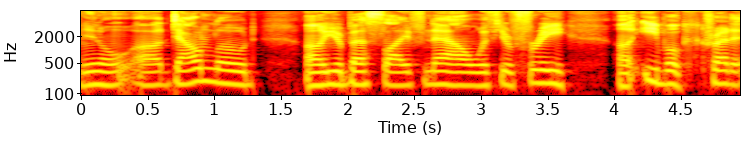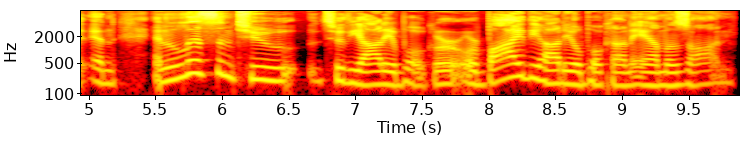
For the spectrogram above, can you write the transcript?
you know uh, download uh, your best life now with your free uh, ebook credit and and listen to to the audiobook or or buy the audiobook on Amazon,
